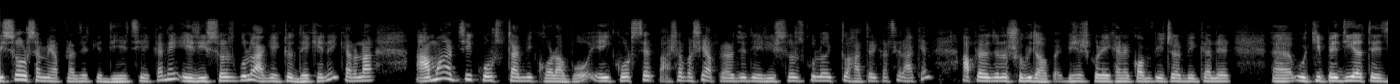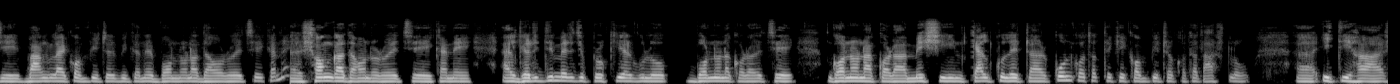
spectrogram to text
রিসোর্স আমি আপনাদেরকে দিয়েছি এখানে। এই রিসোর্সগুলো আগে একটু দেখে নেই। কেননা আমার যে কোর্সটা আমি করাবো, এই কোর্সের পাশাপাশি আপনারা যদি এই রিসোর্সগুলো একটু হাতের কাছে রাখেন, আপনাদের জন্য সুবিধা হবে। বিশেষ করে এখানে কম্পিউটার বিজ্ঞানের উইকিপিডিয়াতে যে বাংলায় কম্পিউটার বিজ্ঞানের বর্ণনা দেওয়া রয়েছে এখানে, সংজ্ঞা দেওয়ানো রয়েছে। এখানে অ্যালগরিদমের যে প্রক্রিয়াগুলো বর্ণনা করা হয়েছে, গণনা করা, মেশিন, ক্যালকুলেটর, কোন কথা থেকে কম্পিউটার কথাটা আসলো, ইতিহাস,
